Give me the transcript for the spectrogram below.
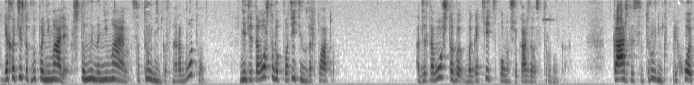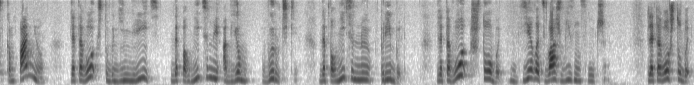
Я хочу, чтобы вы понимали, что мы нанимаем сотрудников на работу не для того, чтобы платить им зарплату, а для того, чтобы богатеть с помощью каждого сотрудника. Каждый сотрудник приходит в компанию для того, чтобы генерить дополнительный объем выручки, дополнительную прибыль для того, чтобы делать ваш бизнес лучше, для того, чтобы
